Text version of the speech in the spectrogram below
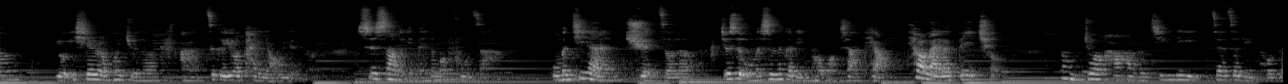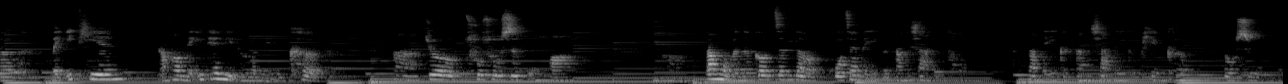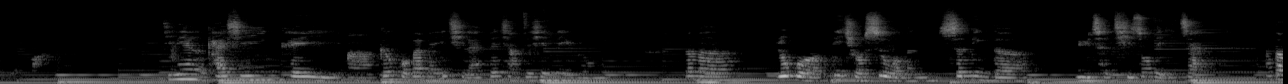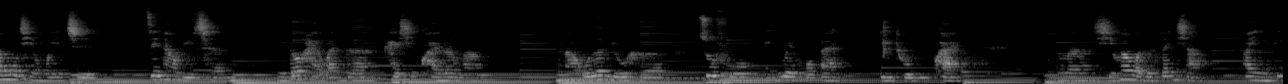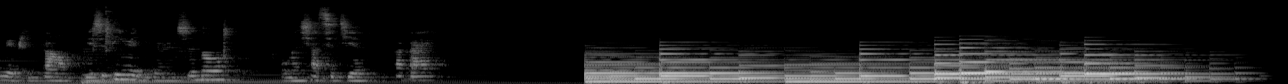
有一些人会觉得啊，这个又太遥远了。世上也没那么复杂。我们既然选择了，就是我们是那个灵魂往下跳，跳来了地球，那我们就好好的经历在这里头的每一天，然后每一天里头的每一刻，啊，就处处是火花。当我们能够真的活在每一个当下里头，那每一个当下每一个片刻都是我们的火花。今天很开心可以啊跟伙伴们一起来分享这些内容。那么，如果地球是我们生命的旅程其中的一站，那到目前为止，这趟旅程你都还玩得开心快乐吗？那无论如何，祝福每一位伙伴旅途愉快。那么喜欢我的分享，欢迎订阅频道，也是订阅你的人生哦。我们下次见，拜拜。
